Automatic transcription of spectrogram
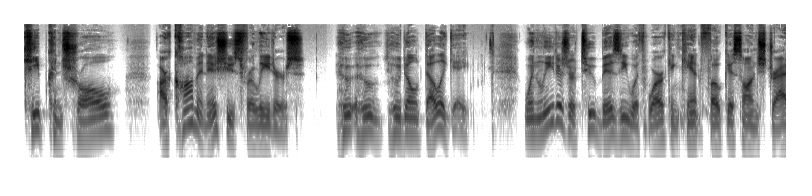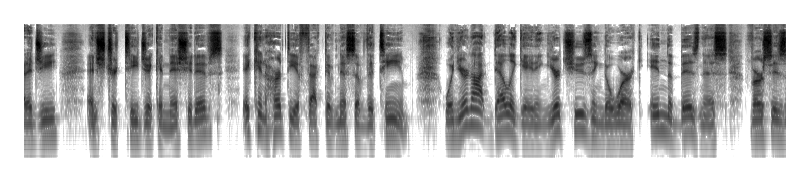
keep control are common issues for leaders who, who, who don't delegate. When leaders are too busy with work and can't focus on strategy and strategic initiatives, it can hurt the effectiveness of the team. When you're not delegating, you're choosing to work in the business versus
